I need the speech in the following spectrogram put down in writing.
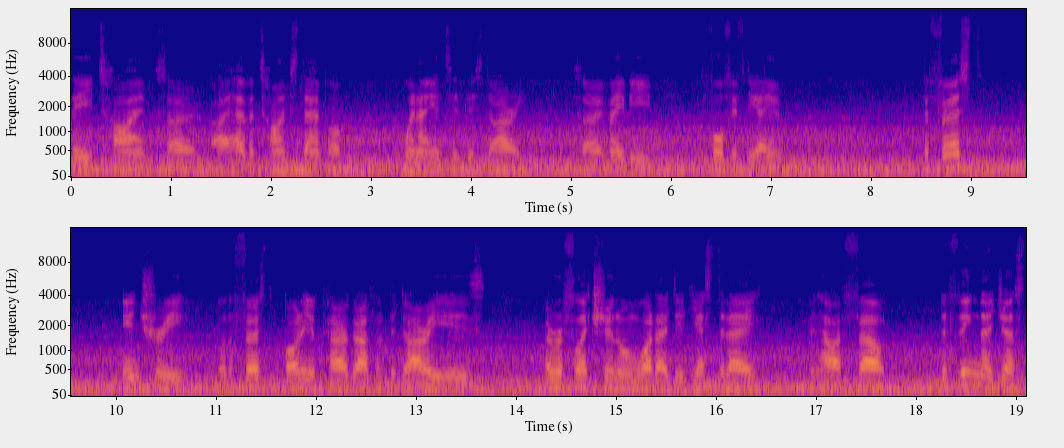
the time. So I have a timestamp of when I entered this diary so maybe 4:50 a.m. The first entry or the first body of paragraph of the diary is a reflection on what I did yesterday and how I felt. The thing that just,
